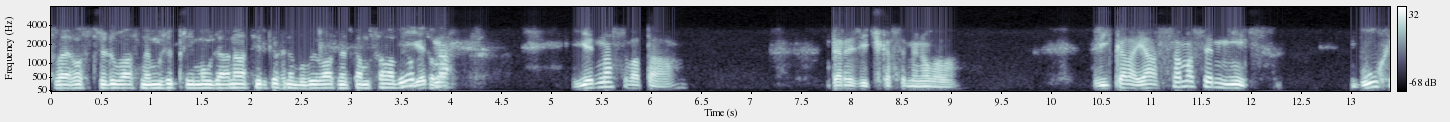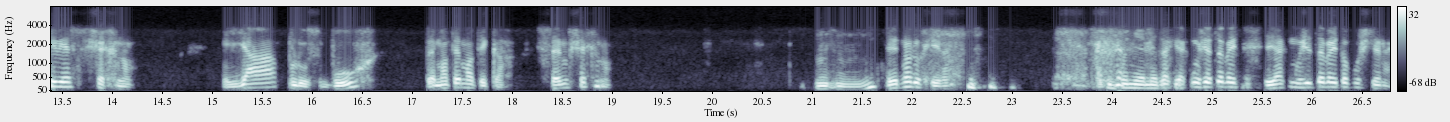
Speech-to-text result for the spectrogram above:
svého středu vás nemůže přijmout žádná církev, nebo by vás hnedka musela vyobcovat. Jedna, jedna svatá, Terezička se jmenovala, říkala, já sama jsem nic, Bůh je všechno. Já plus Bůh, to je matematika, jsem všechno. Mm-hmm. Jednoduchý, ne? tak jak můžete být, jak můžete být opuštěný?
